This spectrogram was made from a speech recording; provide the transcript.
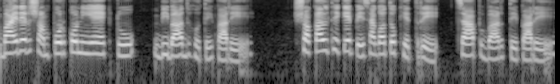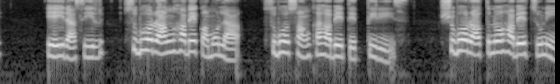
বাইরের সম্পর্ক নিয়ে একটু বিবাদ হতে পারে। সকাল থেকে পেশাগত ক্ষেত্রে চাপ বাড়তে পারে। এই রাশির শুভ রং হবে কমলা, শুভ সংখ্যা হবে তেত্রিশ, শুভ রত্ন হবে চুনি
